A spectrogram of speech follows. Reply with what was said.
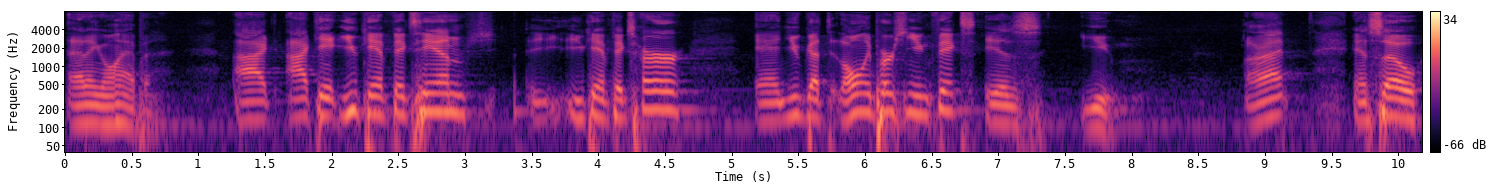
"That ain't gonna happen." I, I can't, you can't fix him, you can't fix her, and you've got to, the only person you can fix is you. All right? And so,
